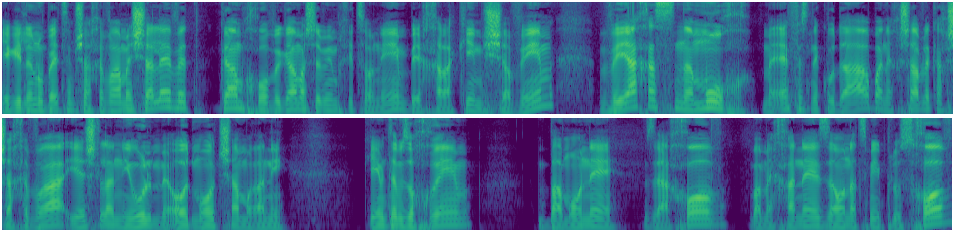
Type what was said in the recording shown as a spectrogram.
יגיד לנו בעצם שהחברה משלבת גם חוב וגם משאבים חיצוניים בחלקים שווים, ויחס נמוך מ-0.4 נחשב לכך שהחברה יש לה ניהול מאוד מאוד שמרני. כי אם אתם זוכרים, במונה זה החוב, במכנה זה הון עצמי פלוס חוב,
